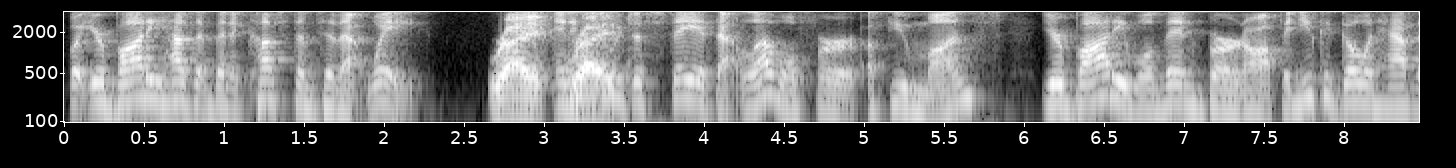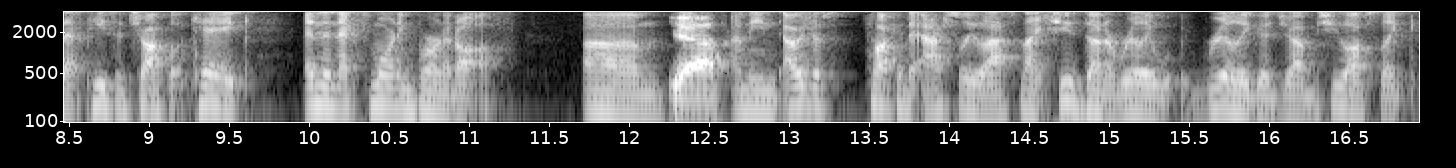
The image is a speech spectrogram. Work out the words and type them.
But your body hasn't been accustomed to that weight. Right. And if right. you would just stay at that level for a few months, your body will then burn off. And you could go and have that piece of chocolate cake and the next morning burn it off. Um, yeah. I mean, I was just talking to Ashley last night. She's done a really, really good job. She lost like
